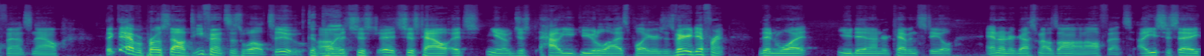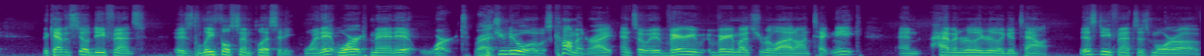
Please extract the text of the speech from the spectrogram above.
offense now. I think they have a pro style defense as well too. Good Um, point. it's just it's just how it's you know just how you utilize players is very different than what you did under Kevin Steele and under Gus Malzahn on offense. I used to say the Kevin Steele defense is lethal simplicity. When it worked, man, it worked. Right. But you knew what was coming, right? And so it very, very much relied on technique and having really, really good talent. This defense is more of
